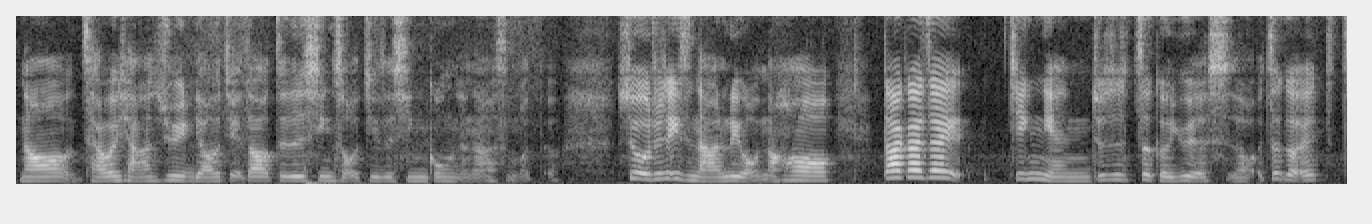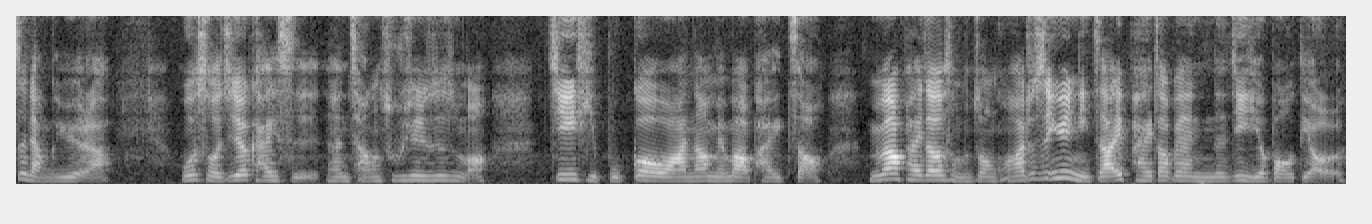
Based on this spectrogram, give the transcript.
然后才会想要去了解到这只新手机的新功能啊什么的。所以我就是一直拿六，然后大概在。今年就是这个月的时候，这个诶，这两个月啦，我手机就开始很常出现是什么记忆体不够啊，然后没办法拍照，没办法拍照是什么状况？它就是因为你只要一拍照，变成你的记忆体就爆掉了，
